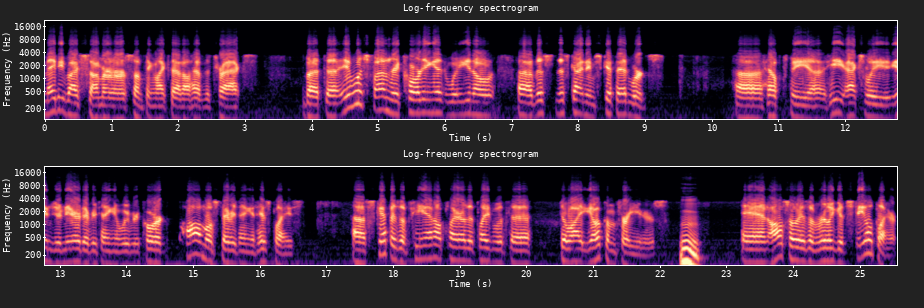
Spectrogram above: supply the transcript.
maybe by summer or something like that, I'll have the tracks. But uh, it was fun recording it. We, you know, uh, this this guy named Skip Edwards uh, helped me. Uh, he actually engineered everything, and we record almost everything at his place. Uh, Skip is a piano player that played with uh, Dwight Yoakam for years, Mm. and also is a really good steel player.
